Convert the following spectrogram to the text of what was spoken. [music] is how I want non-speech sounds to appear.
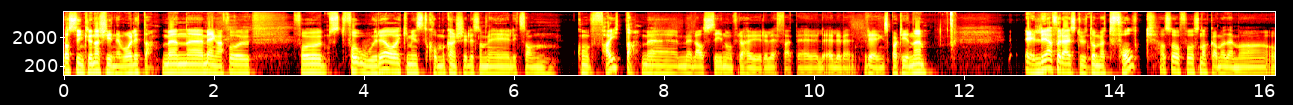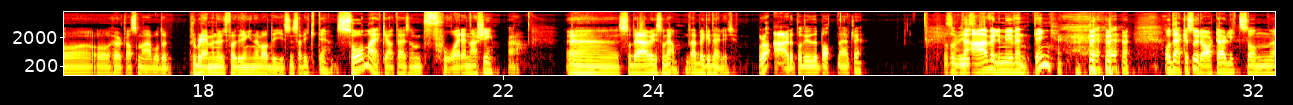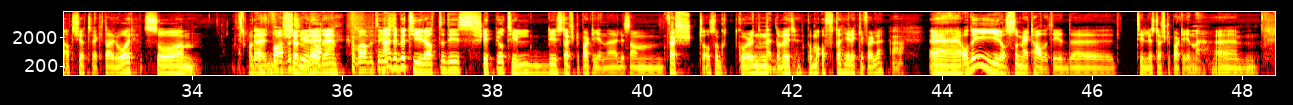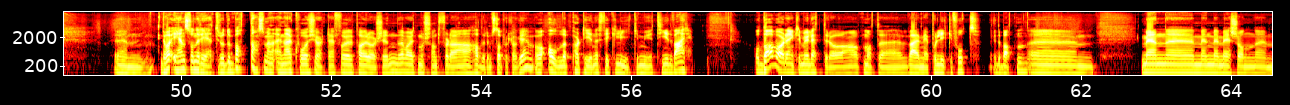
Da synker energinivået litt, da. Men eh, med en gang jeg får, får, får ordet, og ikke minst kommer kanskje liksom i litt sånn fight da, med, med, la oss si noen fra Høyre eller Frp eller, eller regjeringspartiene, eller jeg får reist ut og møtt folk, altså få snakka med dem og, og, og, hørt hva som er både problemene, og utfordringene, hva de syns er viktig. Så merker jeg at jeg liksom får energi. Ja. Uh, så det er veldig sånn, ja, det er begge deler. Hvordan er det på de debattene, egentlig? Altså, vi... Det er veldig mye venting. [laughs] og det er ikke så rart. Det er litt sånn at kjøttvekta rår. Så det, [laughs] Hva betyr det? det? Hva betyr? Nei, det betyr at de slipper jo til de største partiene liksom først, og så går det nedover, på ofte i rekkefølge. Ja. Eh, og det gir også mer taletid eh, til de største partiene. Eh, Um, det var en sånn retrodebatt da, som NRK kjørte for et par år siden. Det var litt morsomt, for Da hadde de stoppeklokke, og alle partiene fikk like mye tid hver. Og da var det egentlig mye lettere å, på en måte være med på like fot i debatten. Um, men, eh, men med mer sånn um,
